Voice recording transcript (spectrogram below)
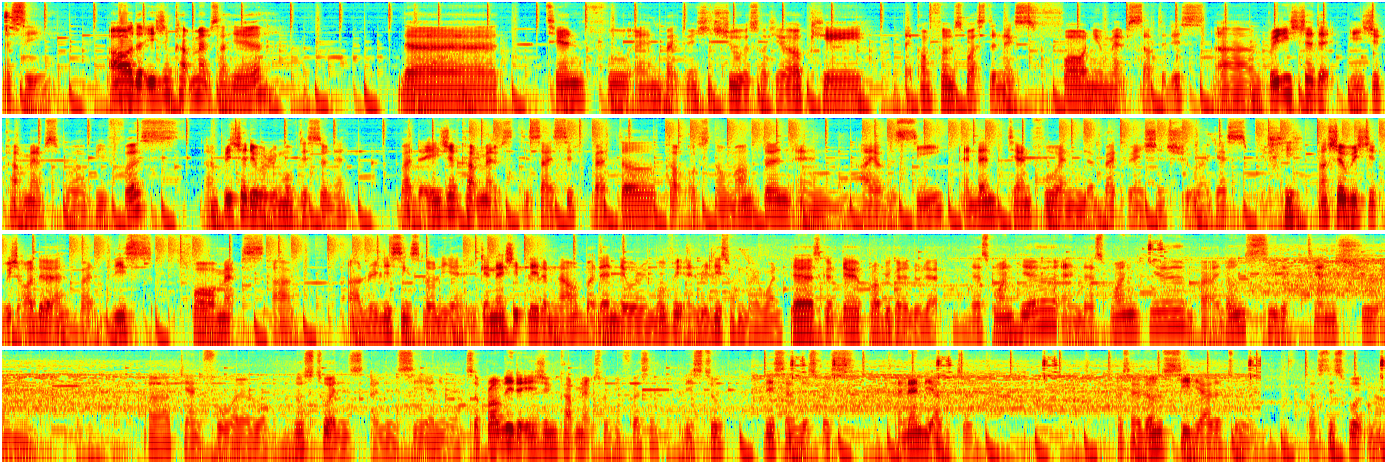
Let's see. Oh, the Asian Cup maps are here. The Tianfu and Back to Ancient Shu also here. Okay, that confirms what's the next four new maps after this. Um, pretty sure that Asian Cup maps will be first. I'm pretty sure they will remove this soon eh. But the Asian Cup maps, Decisive Battle, Top of Snow Mountain, and Eye of the Sea, and then Tianfu and the Back to Ancient Shu, I guess. Not sure which which order, eh? but these four maps are releasing slowly. Eh? You can actually play them now, but then they will remove it and release one by one. There's they're probably gonna do that. There's one here and there's one here, but I don't see the Tianshu and uh, Tianfu, whatever. Those two I didn't, I didn't see anywhere. So probably the Asian Cup maps would be first. Huh? These two. This and this first. And then the other two. Because I don't see the other two. Does this work now?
